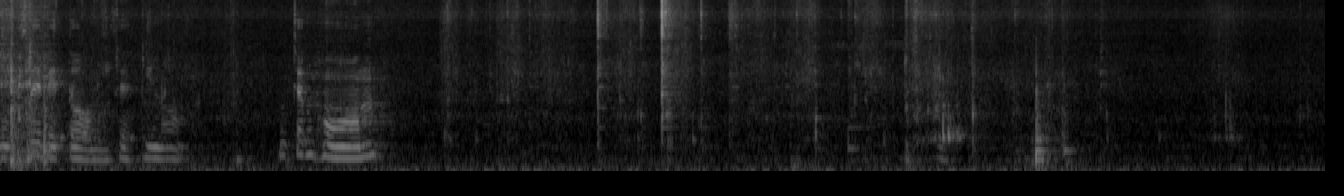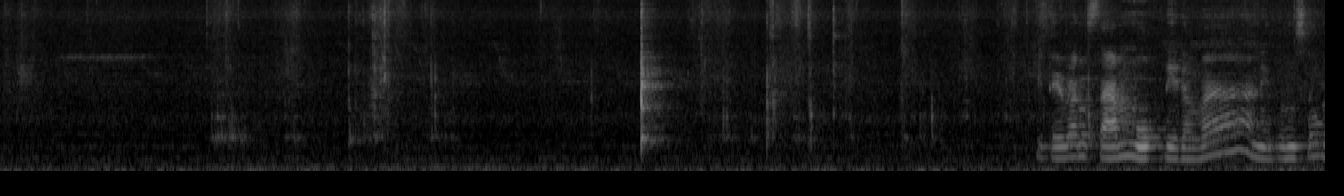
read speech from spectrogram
มกใส่ใบตองเสร็จพี่น้องมันจังหอมสิได้วางสามหมกดีแต่ว่านี่เบิ่งส่ง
